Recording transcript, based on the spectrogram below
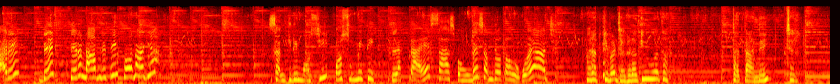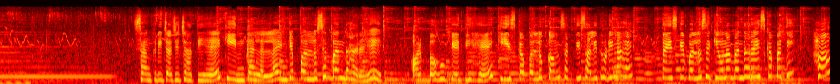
अरे देख तेरा नाम लेते ही कौन आ गया? संगिनी मौसी और सुमिति। लगता है सास बहू में समझौता हो गया आज। पर अब की बार झगड़ा क्यों हुआ था? पता नहीं। चल। शंकरी चाची चाहती है कि इनका लल्ला इनके पल्लू से बंधा रहे। और बहू कहती है कि इसका पल्लू कम शक्तिशाली थोड़ी ना है। तो इसके पल्लू से क्यों ना बंधा रहे इसका पति? हाँ?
